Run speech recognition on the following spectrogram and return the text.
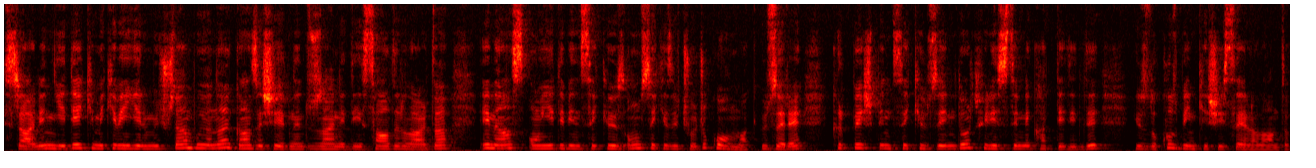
İsrail'in 7 Ekim 2023'ten bu yana Gazze şeridine düzenlediği saldırılarda en az 17.818'i çocuk olmak üzere 45.854 Filistinli katledildi, 109.000 kişi ise yaralandı.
